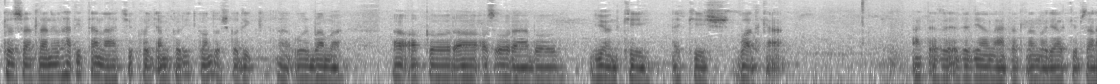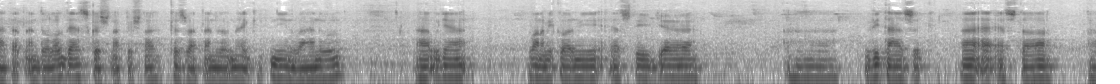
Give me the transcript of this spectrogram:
közvetlenül, hát itt látjuk, hogy amikor itt gondoskodik Úr Brahma, akkor az órából jön ki egy kis vadkán Hát ez egy, egy ilyen lehetetlen, vagy elképzelhetetlen dolog, de ez Kösna Kösna közvetlenül megnyilvánul. Uh, ugye van, amikor mi ezt így uh, uh, vitázzuk, uh, ezt a uh,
